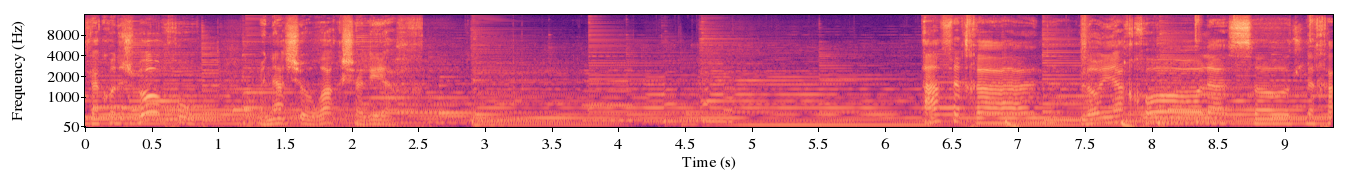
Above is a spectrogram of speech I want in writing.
זה הקדוש ברוך הוא. מנשה הוא רק שליח. אף אחד לא יכול לעשות לך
